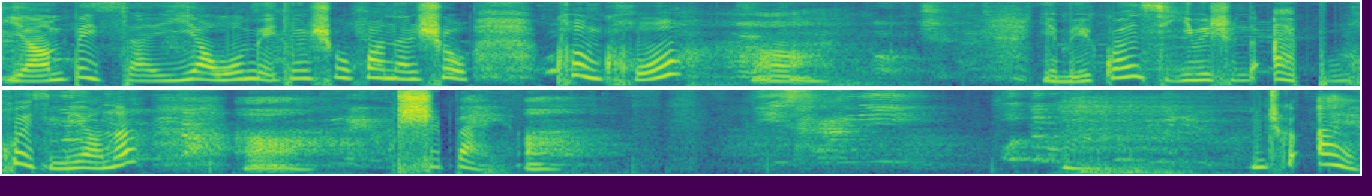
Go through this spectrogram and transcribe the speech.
羊被宰一样。我每天受患难、受困苦，啊，也没关系，因为神的爱不会怎么样呢？啊，失败啊。嗯，你这个爱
